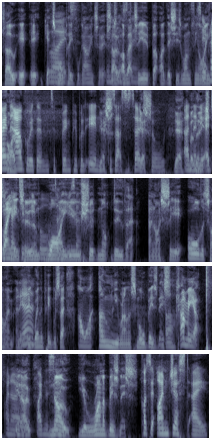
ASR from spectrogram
So it, it gets more people going to it. So I've had to Interesting. use, but I, this is one thing So I, you're playing the algorithm to bring people in Yes. because that's the search Yes. tool. yeah, and but then, then, you're explaining to them why you should not do that. And I see it all the time. And it, when the people say, "Oh, I only run a small business," oh. come here. I know. You know, I'm the same. no, you run a business. Because I'm just a.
